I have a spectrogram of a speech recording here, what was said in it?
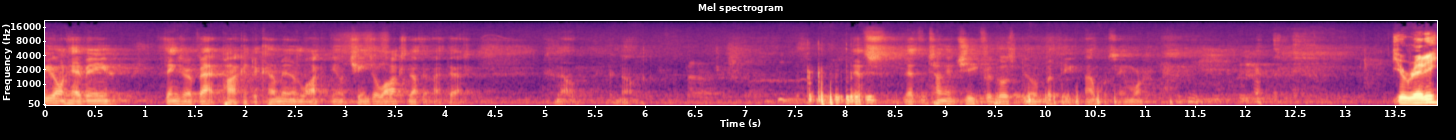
We don't have any things in our back pocket to come in and lock, you know, change the locks, nothing like that. No, no. That's, that's tongue in cheek for those who don't, but the, I won't say more. You ready?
